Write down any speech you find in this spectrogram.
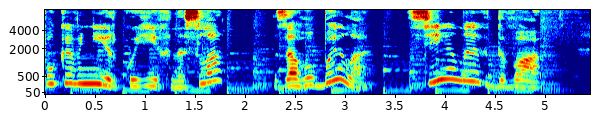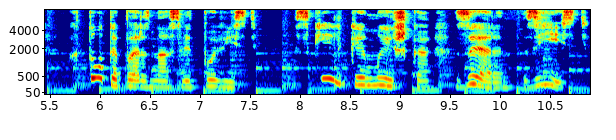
поки в нірку їх несла, загубила цілих два. Хто тепер з нас відповість, скільки мишка зерен з'їсть?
